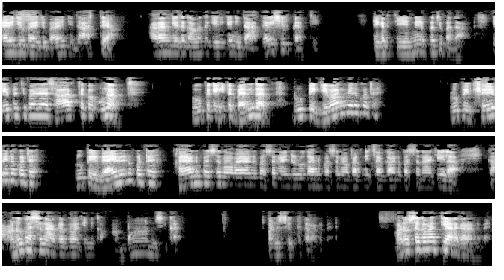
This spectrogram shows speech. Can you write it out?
පැවිදි පැවිදි පැවිදි නිදාස් දෙයක්. අරංගිත ගමත කියන එකේ නිදාස් දෙයක් ශිල්පයක් තියෙනවා. ඒකට තියෙන්නේ ප්‍රතිපදාව. ඒ ප්‍රතිපදාව සාර්ථක වුණත් රූපෙක හිත බැඳත් රූපේ ගෙවන් වෙනකොට රූපේ ක්ෂය වෙනකොට රූපේ වැය වෙනකොට කායानुපස්සන වායानुපස්සන නිරෝධානුපස්සන පටිච්චසමුප්පාදනුපස්සන කියලා ඒක අනුපස්සනා කරනවා කියන එක අමානුෂිකයි. මිනිස්සුන්ට කරන්න බෑ. මනුස්සකමත් තියාන කරන්න බෑ.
